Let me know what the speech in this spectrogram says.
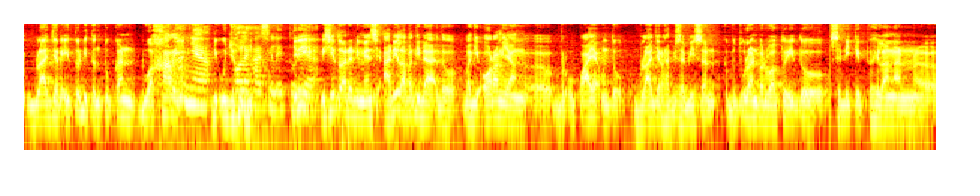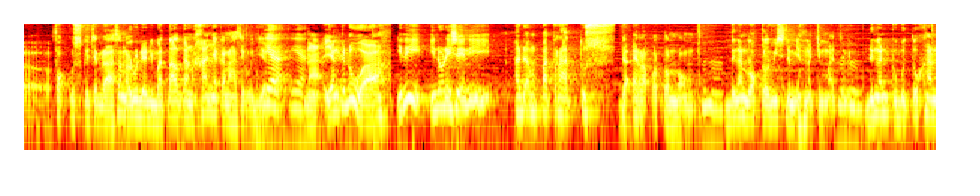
belajar itu ditentukan dua hari Hanya di ujung. oleh hasil itu, Jadi ya. di situ ada dimensi adil apa tidak tuh bagi orang yang eh, berupaya untuk belajar habis-habisan kebetulan pada waktu itu sedikit kehilangan eh, fokus kecerdasan lalu dia dibatalkan hanya karena hasil ujian. Iya, iya. Nah, yang kedua, ini Indonesia ini ada 400 daerah otonom Mhm. dengan local wisdom yang macam-macam, dengan kebutuhan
